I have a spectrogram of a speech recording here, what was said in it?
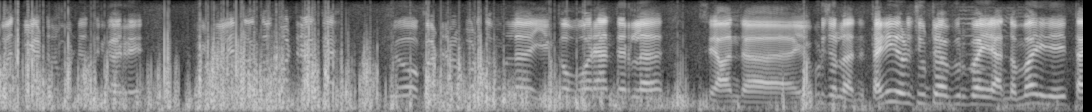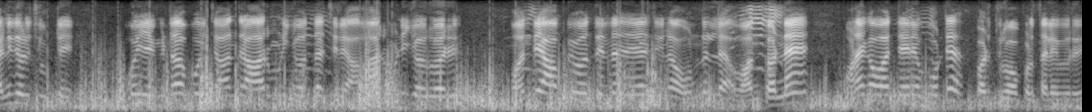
பந்தி ஆட்டம் பண்ணி வந்திருக்காரு. வீட்டிலே தக்க மாட்டாங்க ஐயோ கட்டில் போட முடியல. எங்கே போகிறேன்னு தெரில சரி அந்த எப்படி சொல்ல அந்த தண்ணி தெளிச்சு விட்டு இருப்பாங்க அந்த மாதிரி தண்ணி தெளிச்சு விட்டு போய் எங்கிட்ட போய் சாயந்தரம் ஆறு மணிக்கு வந்தாச்சு சரி. ஆறு மணிக்கு வருவார். வந்து அப்போயே வந்து என்ன செய்யாச்சுன்னா ஒன்றும் இல்லை. வந்தோடனே வணக்க வாத்தியாரே போட்டு படுத்துருவாப்புல தலைவர்.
